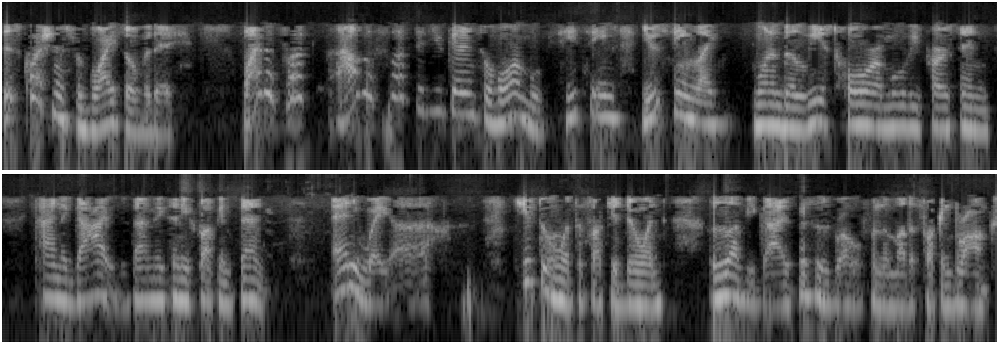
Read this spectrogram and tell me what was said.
this question is for Bryce over there. Why the fuck? How the fuck did you get into horror movies? He seems, you seem like one of the least horror movie person kind of guys. If that makes any fucking sense. Anyway, uh, keep doing what the fuck you're doing. Love you guys. This is Ro from the motherfucking Bronx.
